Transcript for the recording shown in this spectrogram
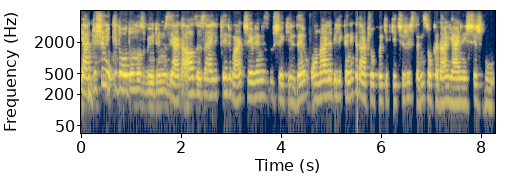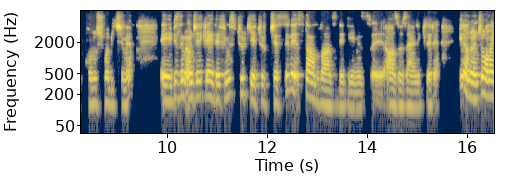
Yani düşünün ki doğduğunuz, büyüdüğünüz yerde az özellikleri var. Çevreniz bu şekilde. Onlarla birlikte ne kadar çok vakit geçirirseniz o kadar yerleşir bu konuşma biçimi. Ee, bizim öncelikle hedefimiz Türkiye Türkçesi ve İstanbul ağzı dediğimiz e, ağız özellikleri. Bir an önce ona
